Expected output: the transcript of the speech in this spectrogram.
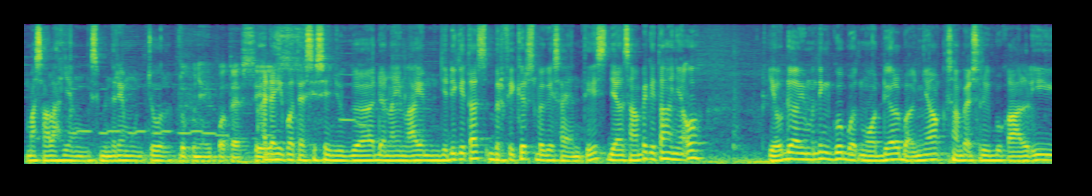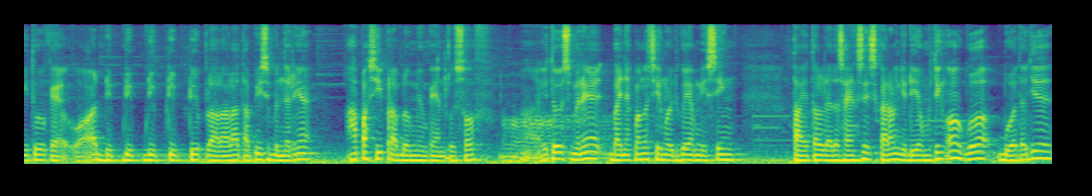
masalah yang sebenarnya muncul. Lo punya hipotesis. ada hipotesisnya juga dan lain-lain. Jadi kita berpikir sebagai saintis jangan sampai kita hanya oh ya udah yang penting gue buat model banyak sampai seribu kali itu kayak wah deep deep deep deep deep lalala tapi sebenarnya apa sih problem yang pengen lu solve? Nah, itu sebenarnya banyak banget sih menurut gue yang missing title data science sekarang jadi yang penting oh gue buat aja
